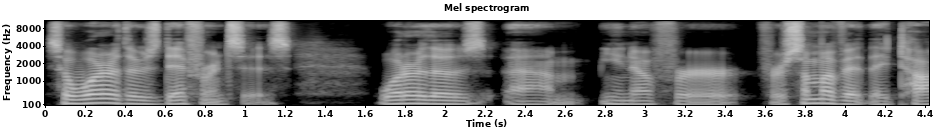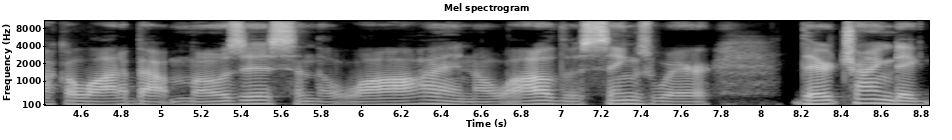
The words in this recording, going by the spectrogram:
So what are those differences? What are those? Um, you know, for for some of it, they talk a lot about Moses and the law and a lot of those things where they're trying to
